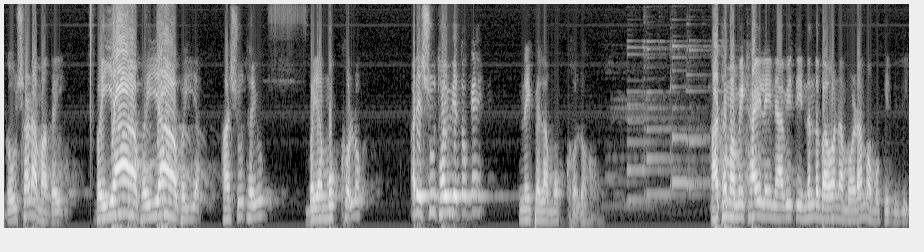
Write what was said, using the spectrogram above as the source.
ગૌશાળામાં ગઈ. ભૈયા ભૈયા ભૈયા. હા, શું થયું? ભૈયા, મુખ ખોલો. અરે, શું થયું એ તો કે? નહીં પેલા મુખ ખોલો. હાથમાં મીઠાઈ લઈને આવી હતી, નંદ બાવાના મોઢામાં મૂકી દીધી.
